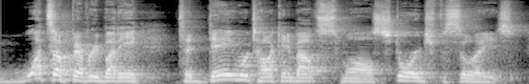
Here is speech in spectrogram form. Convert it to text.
What's up, everybody? Today we're talking about small storage facilities.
